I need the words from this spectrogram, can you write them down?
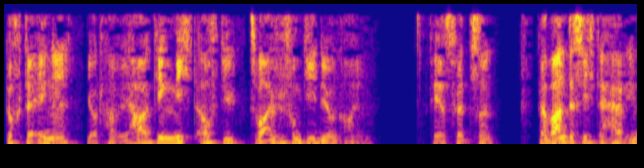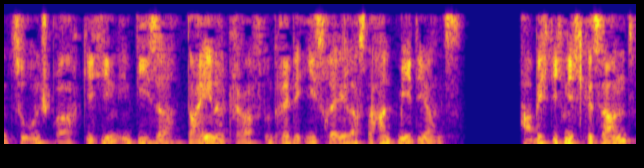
Doch der Engel, JHWH, ging nicht auf die Zweifel von Gideon ein. Vers 14. Da wandte sich der Herr ihm zu und sprach, Geh hin in dieser, deiner Kraft und rette Israel aus der Hand Midians. Habe ich dich nicht gesandt?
